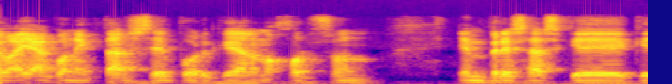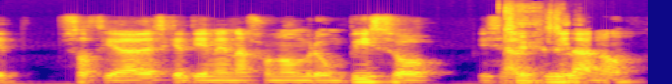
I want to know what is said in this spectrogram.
vaya a conectarse porque a lo mejor son empresas que, sociedades que tienen a su nombre un piso y se alquila, ¿no?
